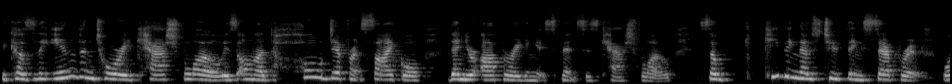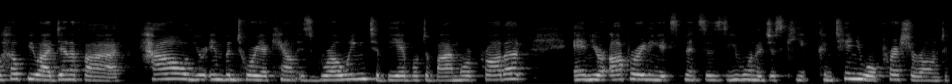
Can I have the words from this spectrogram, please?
Because the inventory cash flow is on a whole different cycle than your operating expenses cash flow. So keeping those two things separate will help you identify how your inventory account is growing to be able to buy more product and your operating expenses you want to just keep continual pressure on to,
